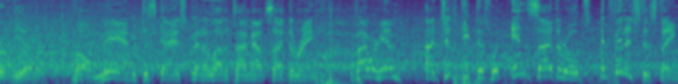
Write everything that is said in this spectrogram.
from the other. Oh, man, but this guy has spent a lot of time outside the ring. If I were him, I'd just keep this one inside the ropes and finish this thing.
